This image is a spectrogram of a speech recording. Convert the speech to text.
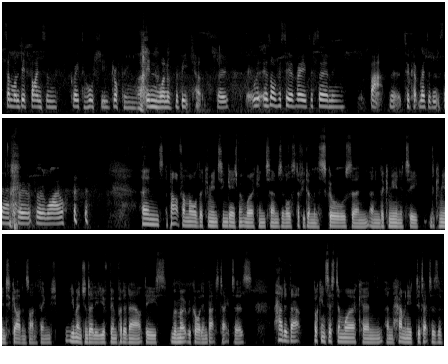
someone did find some greater horseshoe droppings in one of the beach huts. So it was obviously a very discerning bat that took up residence there for, for a while. and apart from all the community engagement work in terms of all the stuff you've done with the schools and, and the community, the community garden side of things, you mentioned earlier you've been putting out these remote recording bat detectors. How did that booking system work and, and how many detectors have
